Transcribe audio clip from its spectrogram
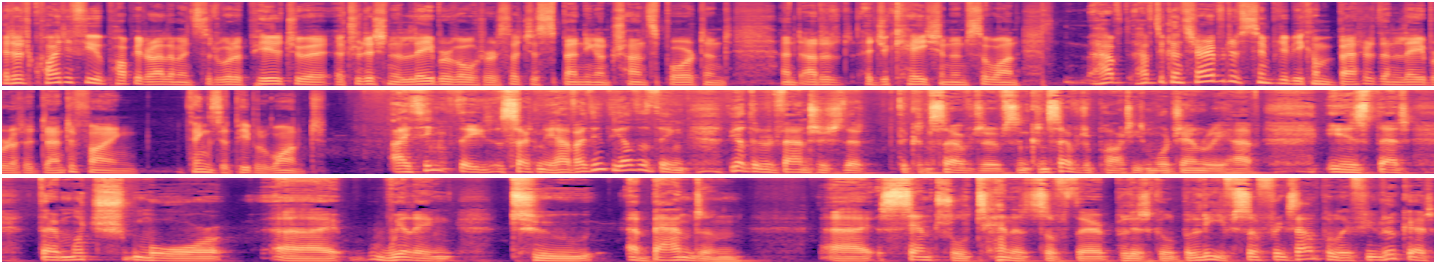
it had quite a few popular elements that would appeal to a, a traditional Labour voter, such as spending on transport and, and adult education and so on. Have have the Conservatives simply become better than Labour at identifying things that people want? I think they certainly have. I think the other thing, the other advantage that the Conservatives and Conservative parties more generally have is that they're much more uh, willing to abandon uh, central tenets of their political beliefs. So, for example, if you look at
